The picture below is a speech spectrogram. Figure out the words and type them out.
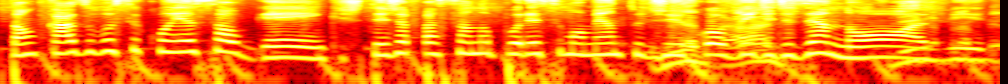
Então, caso você conheça alguém que esteja passando por esse momento de Verdade. Covid-19, Liga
